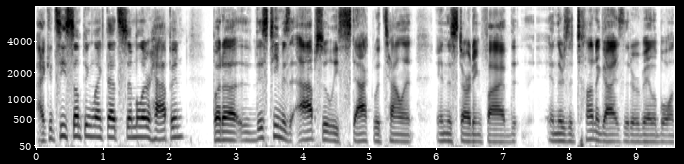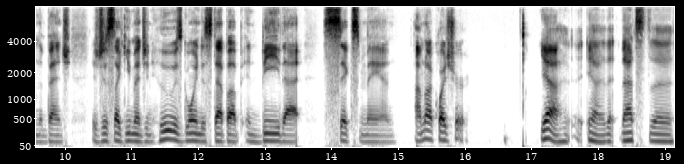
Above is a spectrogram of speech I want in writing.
I could see something like that similar happen, but uh, this team is absolutely stacked with talent in the starting five, and there's a ton of guys that are available on the bench. It's just like you mentioned, who is going to step up and be that six man? I'm not quite sure. Yeah, yeah, that, that's the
